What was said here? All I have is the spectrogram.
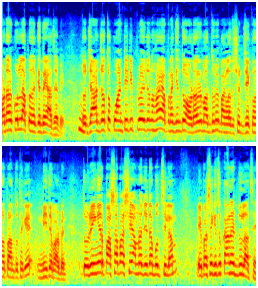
অর্ডার করলে আপনাদেরকে দেওয়া যাবে। তো যার যত কোয়ান্টিটি প্রয়োজন হয় আপনারা কিন্তু অর্ডারের মাধ্যমে বাংলাদেশের যে কোনো প্রান্ত থেকে নিতে পারবেন। তো রিং এর পাশাপাশি আমরা যেটা বলছিলাম এই পাশে কিছু কানের দুল আছে।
